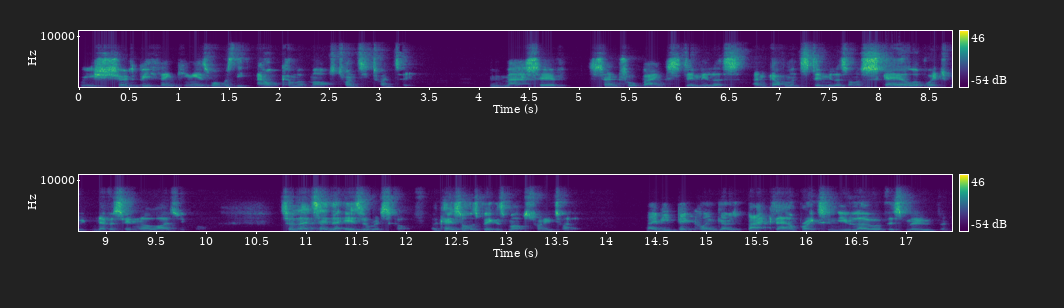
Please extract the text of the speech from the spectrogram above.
What you should be thinking is what was the outcome of March 2020? Mm. Massive central bank stimulus and government stimulus on a scale of which we've never seen in our lives before. So let's say there is a risk off. Okay, it's not as big as March 2020. Maybe Bitcoin goes back down, breaks a new low of this move, and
